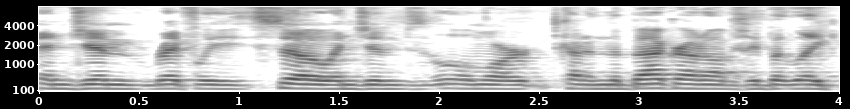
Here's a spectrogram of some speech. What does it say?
and Jim, rightfully so, and Jim's a little more kind of in the background, obviously, but like.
